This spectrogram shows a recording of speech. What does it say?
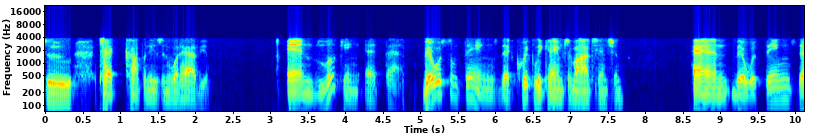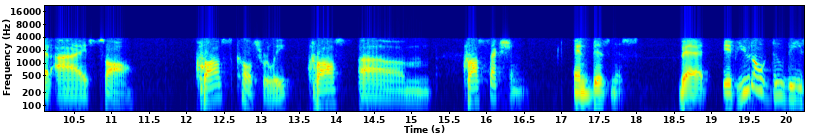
to tech companies and what have you. And looking at that, there were some things that quickly came to my attention and there were things that I saw cross culturally, cross um, cross section in business that if you don't do these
